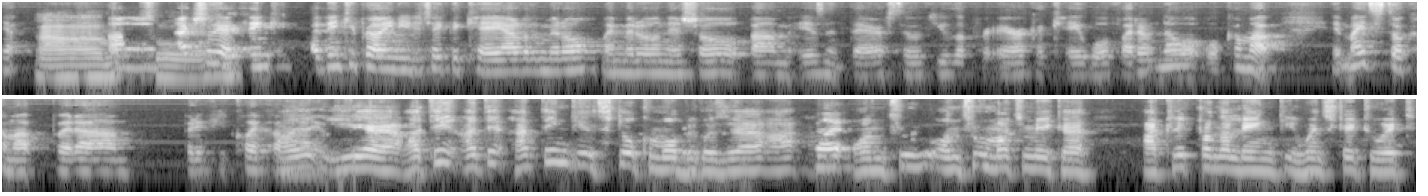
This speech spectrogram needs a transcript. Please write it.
Yeah. Um, um, so, actually, I think I think you probably need to take the K out of the middle. My middle initial um, isn't there, so if you look for Erika K Wolf, I don't know what will come up. It might still come up, but um, but if you click on it, yeah, I think I think I think it still come up because uh, I, on through on through Matchmaker, I clicked on the link, it went straight to it.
